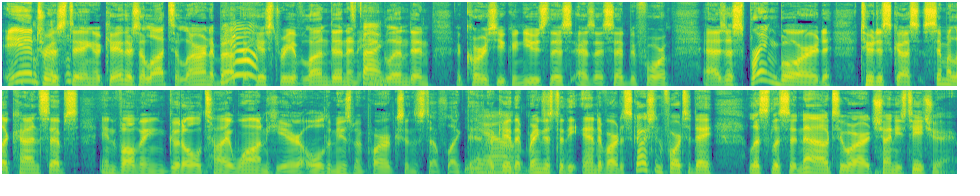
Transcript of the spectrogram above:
Interesting. Okay, there's a lot to learn about Yeah. the history of London and. England. And of course, you can use this, as I said before, as a springboard to discuss similar concepts involving good old Taiwan here, old amusement parks and stuff like that. Yeah. Okay, that brings us to the end of our discussion for today. Let's listen now to our Chinese teacher.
